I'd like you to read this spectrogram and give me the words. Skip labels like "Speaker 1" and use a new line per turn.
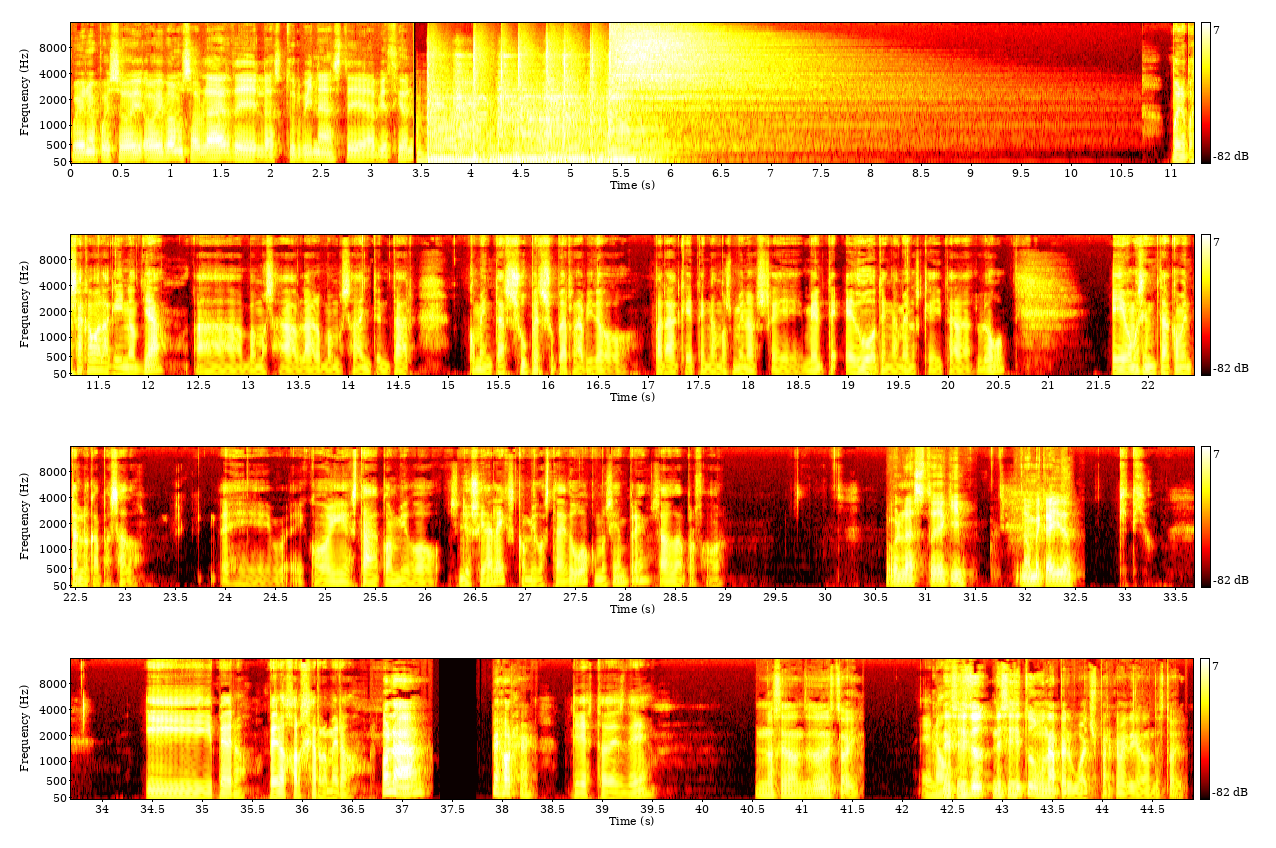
Bueno, pues hoy, hoy vamos a hablar de las turbinas de aviación.
Bueno, pues acabó la keynote ya. Ah, vamos a hablar, vamos a intentar comentar súper, súper rápido para que tengamos menos, eh, Eduo tenga menos que editar luego. Eh, vamos a intentar comentar lo que ha pasado. Eh, hoy está conmigo, yo soy Alex, conmigo está Eduo, como siempre. Saluda, por favor.
Hola, estoy aquí. No me he caído.
Qué tío. Y Pedro, Pedro Jorge Romero.
Hola, Jorge.
Directo desde
no sé dónde, dónde estoy. Eh, necesito, necesito un Apple Watch para que me diga dónde estoy.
